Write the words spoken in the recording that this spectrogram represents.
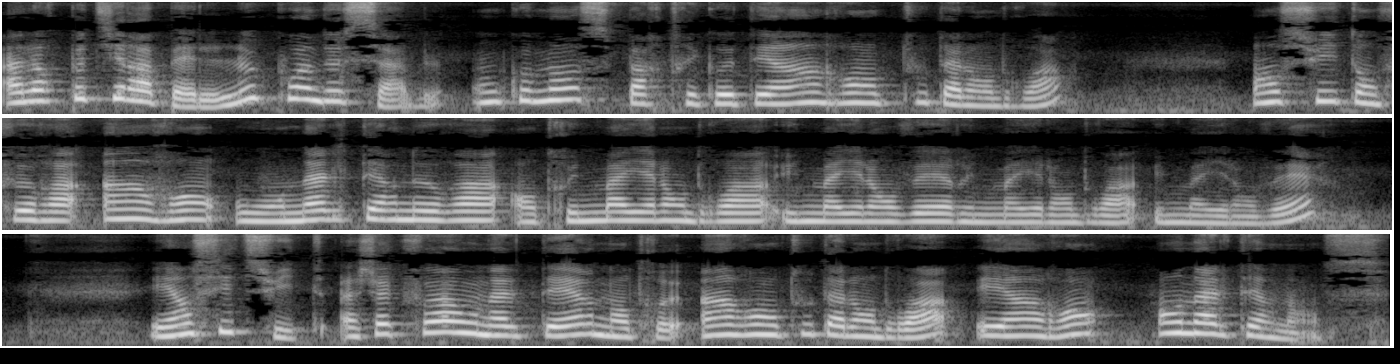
Alors petit rappel, le point de sable, on commence par tricoter un rang tout à l'endroit. Ensuite, on fera un rang où on alternera entre une maille à l'endroit, une maille à l'envers, une maille à l'endroit, une maille à l'envers et ainsi de suite. À chaque fois, on alterne entre un rang tout à l'endroit et un rang en alternance.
